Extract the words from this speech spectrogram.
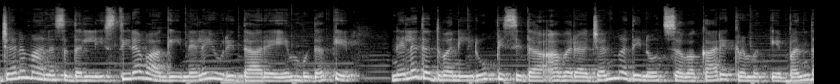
ಜನಮಾನಸದಲ್ಲಿ ಸ್ಥಿರವಾಗಿ ನೆಲೆಯೂರಿದ್ದಾರೆ ಎಂಬುದಕ್ಕೆ ನೆಲದ ಧ್ವನಿ ರೂಪಿಸಿದ ಅವರ ಜನ್ಮದಿನೋತ್ಸವ ಕಾರ್ಯಕ್ರಮಕ್ಕೆ ಬಂದ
